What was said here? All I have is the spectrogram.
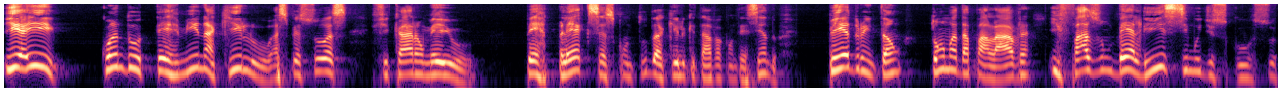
E aí, quando termina aquilo, as pessoas ficaram meio perplexas com tudo aquilo que estava acontecendo. Pedro, então, toma da palavra e faz um belíssimo discurso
